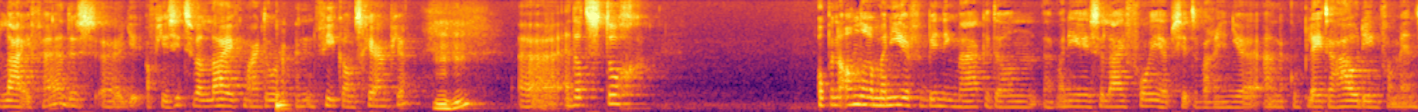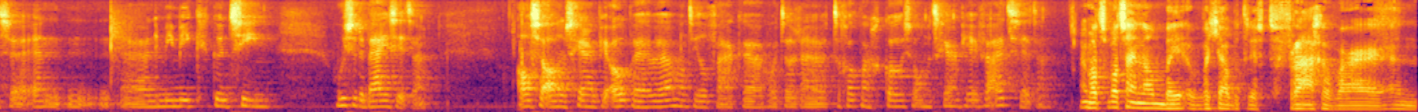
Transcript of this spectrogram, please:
live. Hè? Dus, uh, je, of je ziet ze wel live, maar door een vierkant schermpje. Mm -hmm. en dat is toch op een andere manier verbinding maken dan wanneer je ze live voor je hebt zitten, waarin je aan de complete houding van mensen en de mimiek kunt zien hoe ze erbij zitten. Als ze al een schermpje open hebben, want heel vaak uh, wordt er toch ook maar gekozen om het schermpje even uit te zetten. En wat, wat zijn dan bij, wat jou betreft vragen waar een,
